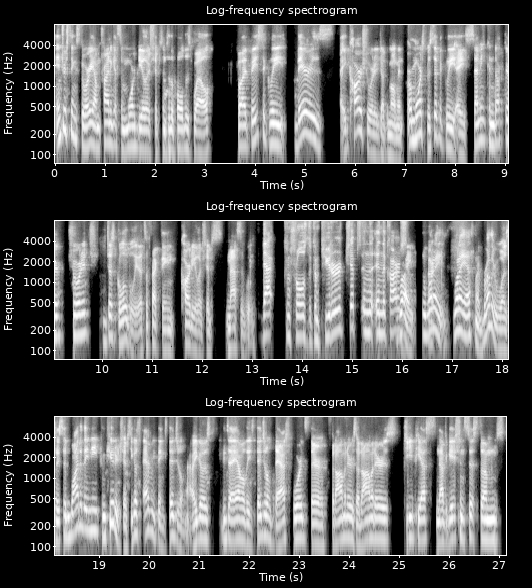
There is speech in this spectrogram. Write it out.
Interesting story. I'm trying to get some more dealerships into the fold as well. But basically, there is a car shortage at the moment, or more specifically, a semiconductor shortage, just globally. That's affecting car dealerships massively. That controls the computer chips in the in the cars. Right. So what I what I asked my brother was, I said, why do they need computer chips? He goes, everything's digital now. He goes, they have all these digital dashboards, their speedometers, odometers, GPS navigation systems.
